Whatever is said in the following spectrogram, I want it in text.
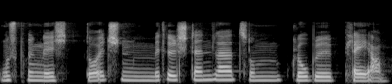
ursprünglich deutschen Mittelständler zum Global Player.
